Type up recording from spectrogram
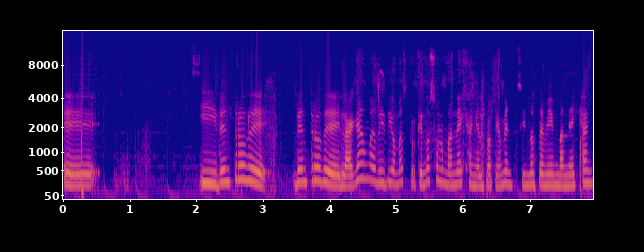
Eh, y dentro de, dentro de la gama de idiomas, porque no solo manejan el papiamento, sino también manejan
